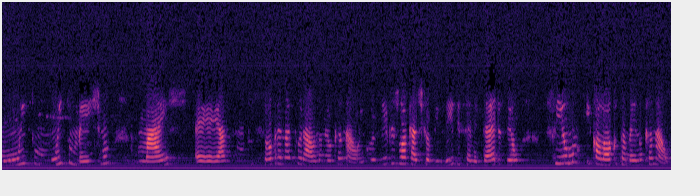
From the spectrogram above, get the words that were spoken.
muito, muito mesmo mais é, assunto sobrenatural no meu canal. Inclusive, os locais que eu visito, cemitérios, eu filmo e coloco também no canal.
